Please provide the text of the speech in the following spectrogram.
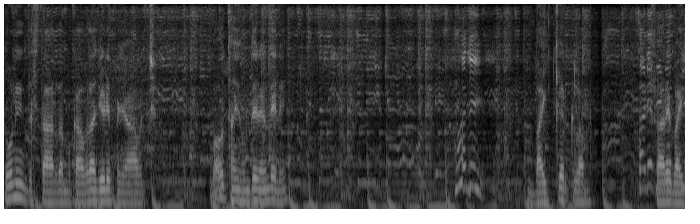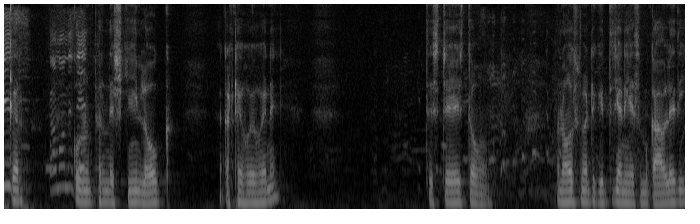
ਸੋਹਣੀ ਦਸਤਾਰ ਦਾ ਮੁਕਾਬਲਾ ਜਿਹੜੇ ਪੰਜਾਬ 'ਚ ਬਹੁਤ ਥਾਈਂ ਹੁੰਦੇ ਰਹਿੰਦੇ ਨੇ। ਹਾਂਜੀ। ਬਾਈਕਰ ਕਲੱਬ ਸਾਰੇ ਬਾਈਕਰ ਘੁੰਮਣ ਫਿਰਨ ਦੇ ਸ਼ੌਕੀਨ ਲੋਕ ਇਕੱਠੇ ਹੋਏ ਹੋਏ ਨੇ। ਤੇ ਸਟੇਜ ਤੋਂ ਅਨਾਉਂਸਮੈਂਟ ਕੀਤੀ ਜਾਣੀ ਇਸ ਮੁਕਾਬਲੇ ਦੀ।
